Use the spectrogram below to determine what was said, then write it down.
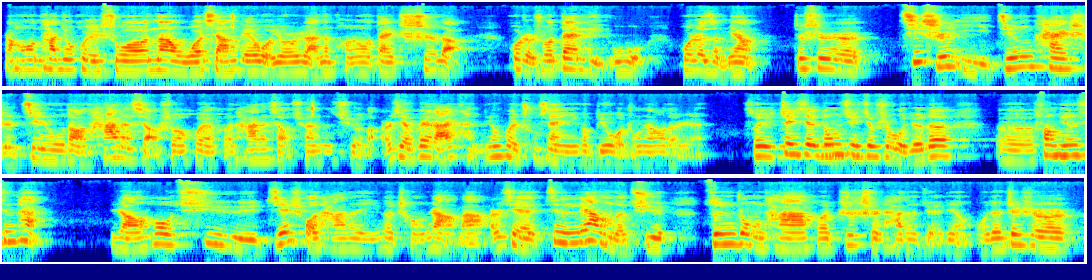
然后他就会说：“那我想给我幼儿园的朋友带吃的。”或者说带礼物，或者怎么样，就是其实已经开始进入到他的小社会和他的小圈子去了，而且未来肯定会出现一个比我重要的人，所以这些东西就是我觉得，呃，放平心态，然后去接受他的一个成长吧，而且尽量的去尊重他和支持他的决定，我觉得这是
